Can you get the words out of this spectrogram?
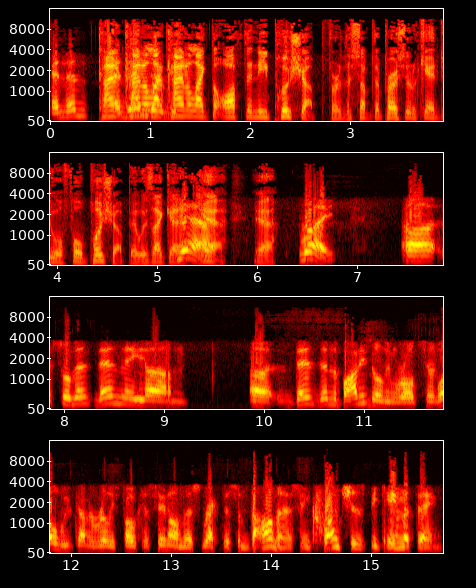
And then Kind of, kind of like, kind of like the off the knee push up for the some, the person who can't do a full push up. It was like a Yeah. yeah, yeah. Right. Uh, so then, then they, um, uh, then, then the bodybuilding world said, well, we've got to really focus in on this rectus abdominis, and crunches became a thing.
